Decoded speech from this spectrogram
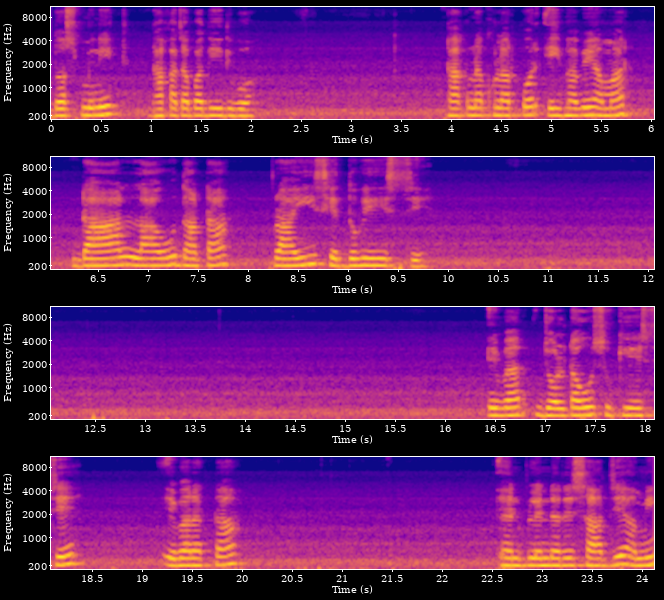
দশ মিনিট ঢাকা চাপা দিয়ে দিব। ঢাকনা খোলার পর এইভাবে আমার ডাল, লাউ, ডাঁটা প্রায়ই সেদ্ধ হয়ে এসছে। এবার জলটাও শুকিয়ে এসছে। এবার একটা হ্যান্ড ব্লেন্ডারের সাহায্যে আমি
